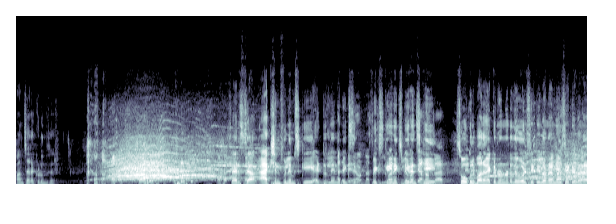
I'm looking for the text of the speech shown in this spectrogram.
ఖాన్ సార్ ఎక్కడ ఉంది సార్? సార్ సార్ యాక్షన్ ఫిలిమ్స్కి అడ్రిలిన్ బిగ్ బిగ్ స్క్రీన్ ఎక్స్పీరియన్స్కి. సోకులపాలెం ఎక్కడ ఉంటుంది ఓల్డ్ సిటీలోనా న్యూ సిటీలోనా?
